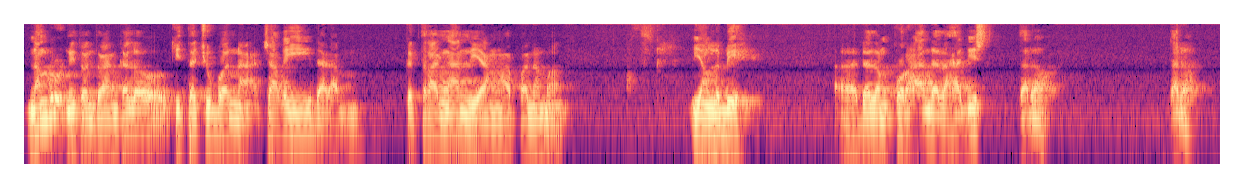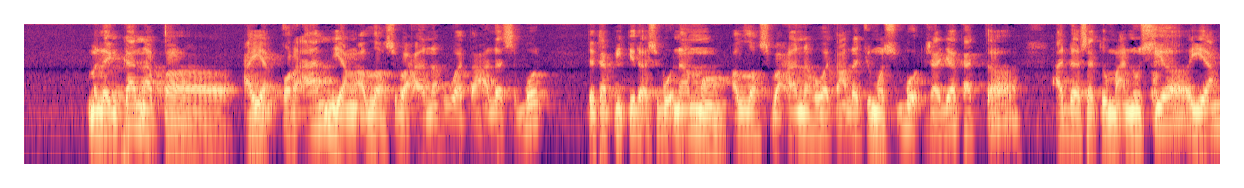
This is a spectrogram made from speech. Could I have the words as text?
Namrud ni tuan-tuan kalau kita cuba nak cari dalam keterangan yang apa nama yang lebih uh, dalam Quran dalam hadis tak ada. Tak ada. Melainkan apa ayat Quran yang Allah Subhanahu wa taala sebut tetapi tidak sebut nama. Allah Subhanahu wa taala cuma sebut saja kata ada satu manusia yang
